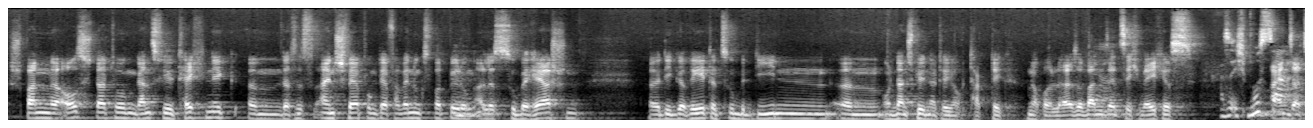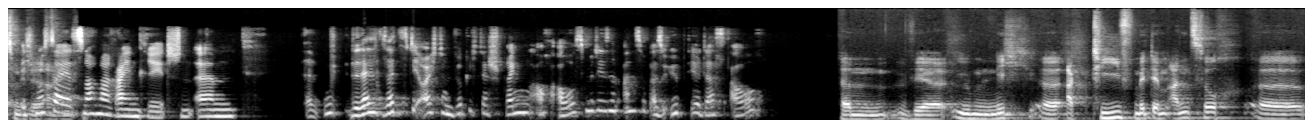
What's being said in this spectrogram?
spannende Ausstattung, ganz viel Technik. Ähm, das ist ein Schwerpunkt der Verwendungsfortbildung, mhm. alles zu beherrschen, äh, die Geräte zu bedienen. Ähm, und dann spielt natürlich auch Taktik eine Rolle. Also wann ja. setze ich welches also ich muss da, Einsatzmittel Ich muss da jetzt nochmal reingrätschen. Ähm, äh, setzt ihr euch dann wirklich der Sprengung auch aus mit diesem Anzug? Also übt ihr das auch? Ähm, wir üben nicht äh, aktiv mit dem Anzug äh,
